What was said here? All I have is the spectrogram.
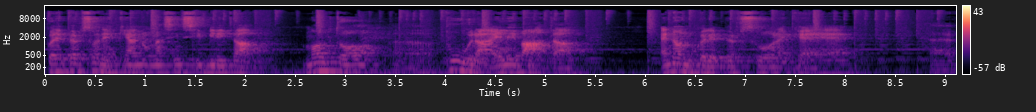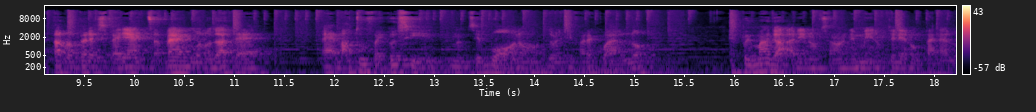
quelle persone che hanno una sensibilità molto eh, pura, elevata e non quelle persone che, eh, parlo per esperienza, vengono da te, eh ma tu fai così, non sei buono, dovresti fare quello e poi magari non sanno nemmeno tenere un pennello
